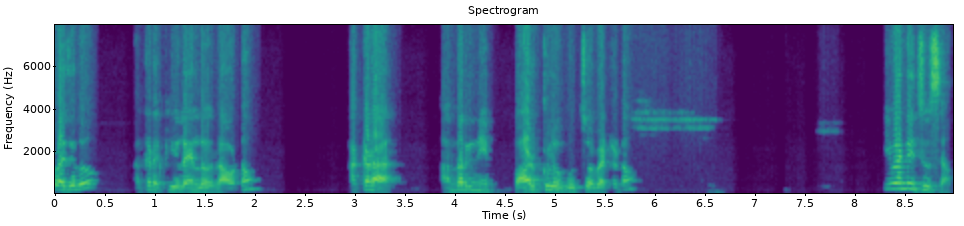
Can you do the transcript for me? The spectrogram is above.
ప్రజలు అక్కడ క్యూ లైన్లో రావటం అక్కడ అందరినీ పార్కులో కూర్చోబెట్టడం ఇవన్నీ చూసాం.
